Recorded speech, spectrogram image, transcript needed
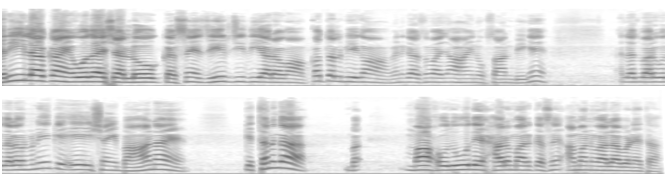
دری علاقہ ہیں، وہ ایسا لوگ کسیں زیر جی دیا رہا قتل بھی گاں، میں نے کہا سمجھ، آہاں نقصان بھی گئے۔ اللہ تبارک و تعالیٰ نے کہ اے شہیں بہانہ ہے کہ تھنگا ما حدود حرمار کسیں امن والا بنے تھا۔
